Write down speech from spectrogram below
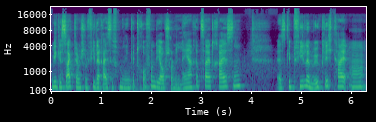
wie gesagt, wir haben schon viele Reisefamilien getroffen, die auch schon längere Zeit reisen. Es gibt viele Möglichkeiten,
